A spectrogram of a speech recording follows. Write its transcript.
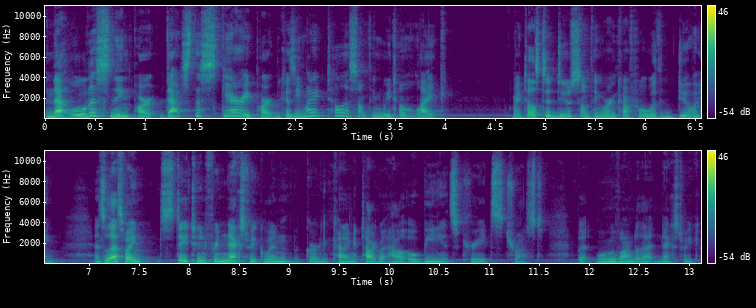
And that listening part, that's the scary part because He might tell us something we don't like. He might tell us to do something we're uncomfortable with doing. And so that's why stay tuned for next week when we're kind of going to talk about how obedience creates trust. But we'll move on to that next week.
